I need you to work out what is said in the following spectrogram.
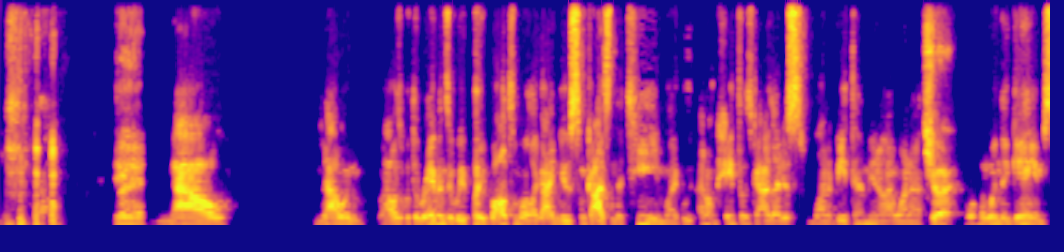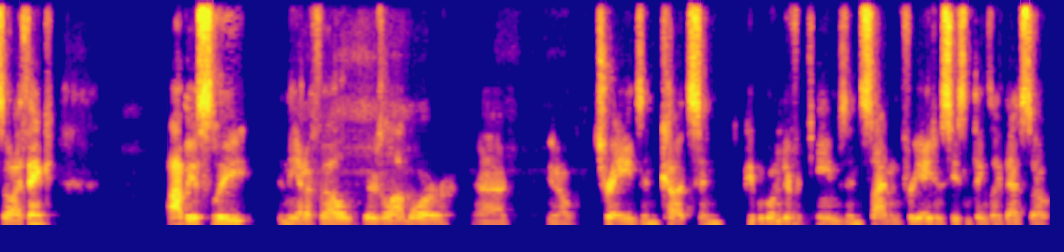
mm-hmm. Right. and now now when i was with the ravens and we played baltimore like i knew some guys on the team like i don't hate those guys i just want to beat them you know i want to Sure. want to win the game. So I think obviously in the NFL, there's a lot more, uh, you know, trades and cuts and people going to different teams and signing free agencies and things like that. So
